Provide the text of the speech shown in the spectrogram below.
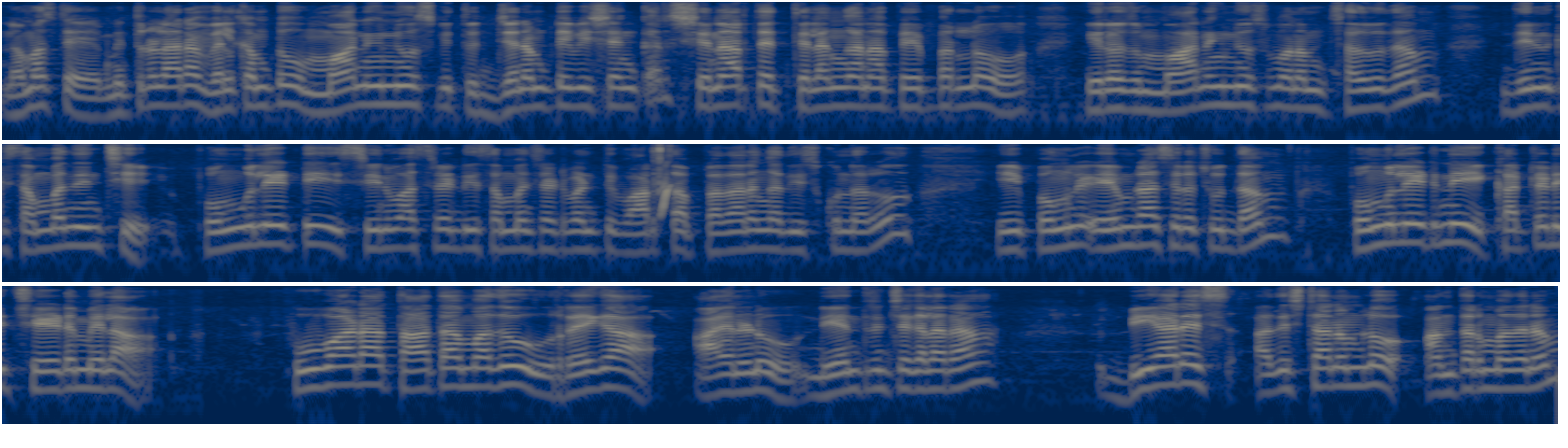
నమస్తే మిత్రులారా welcome to morning news with Janam TV Shankar. శనార్తె తెలంగాణ పేపర్లో ఈరోజు మార్నింగ్ న్యూస్ మనం చదువుదాం. దీనికి సంబంధించి పొంగులేటి శ్రీనివాసరెడ్డికి సంబంధించినటువంటి వార్త ప్రధానంగా తీసుకున్నారు. ఈ పొంగులే ఏం రాసిరో చూద్దాం. పొంగులేటిని కట్టడి చేయడం ఎలా? పువ్వాడ తాతామధు రేగా ఆయనను నియంత్రించగలరా? బీఆర్ఎస్ అధిష్టానంలో అంతర్మదనం.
